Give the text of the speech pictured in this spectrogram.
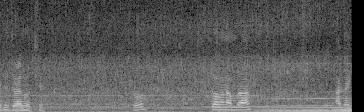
এসে জয়েন হচ্ছে। তো চলেন আমরা আগাই।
